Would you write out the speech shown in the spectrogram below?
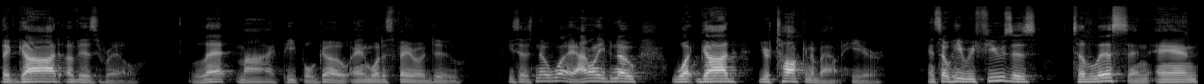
the God of Israel. Let my people go. And what does Pharaoh do? He says, No way. I don't even know what God you're talking about here. And so he refuses to listen. And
